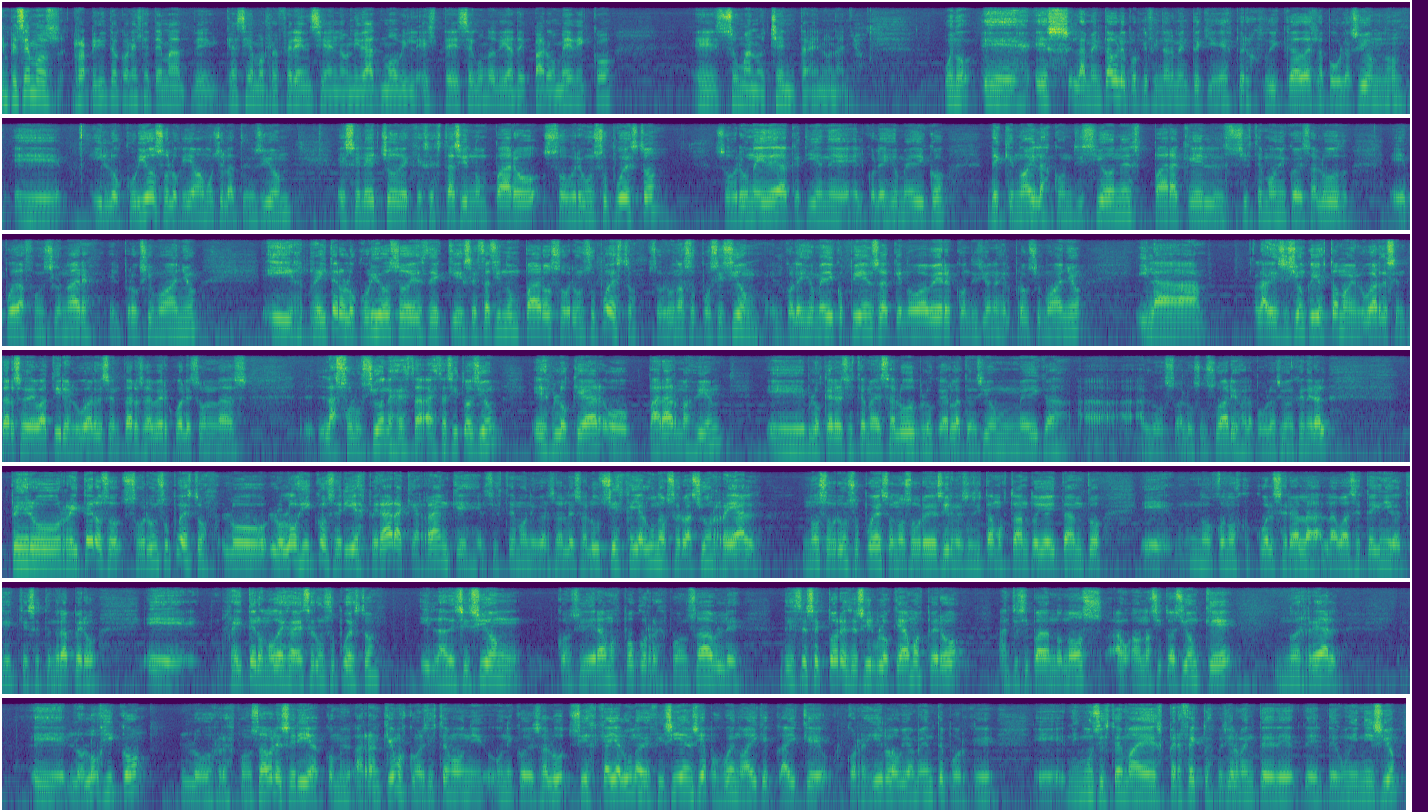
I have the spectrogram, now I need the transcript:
Empecemos rapidito con este tema de que hacíamos referencia en la unidad móvil. Este segundo día de paro médico eh, suman 80 en un año. Bueno, eh, es lamentable porque finalmente quien es perjudicada es la población, ¿no? Eh, y lo curioso, lo que llama mucho la atención, es el hecho de que se está haciendo un paro sobre un supuesto, sobre una idea que tiene el colegio médico, de que no hay las condiciones para que el Sistema Único de Salud eh, pueda funcionar el próximo año. Y reitero, lo curioso es de que se está haciendo un paro sobre un supuesto, sobre una suposición. El colegio médico piensa que no va a haber condiciones el próximo año y la, la decisión que ellos toman, en lugar de sentarse a debatir, en lugar de sentarse a ver cuáles son las, las soluciones a esta, a esta situación, es bloquear o parar más bien eh, bloquear el sistema de salud, bloquear la atención médica a, los, a, los, usuarios, a la población en general. Pero reitero, sobre un supuesto, lo, lógico sería esperar a que arranque el sistema universal de salud si es que hay alguna observación real, no sobre un supuesto, no sobre decir necesitamos tanto y hay tanto, eh, no conozco cuál será la, base técnica que, se tendrá, pero eh, reitero, no deja de ser un supuesto y la decisión consideramos poco responsable de este sector, es decir, bloqueamos pero anticipándonos a, una situación que no es real. Eh, lo lógico, lo responsable sería, arranquemos con el sistema único de salud, si es que hay alguna deficiencia, pues bueno, hay que, hay que corregirla obviamente porque eh, ningún sistema es perfecto, especialmente de, un inicio,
